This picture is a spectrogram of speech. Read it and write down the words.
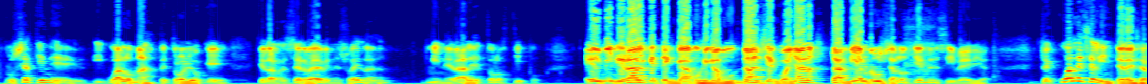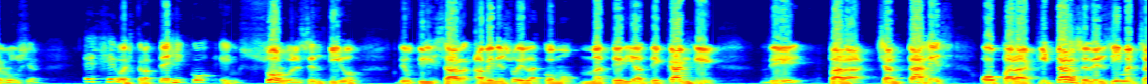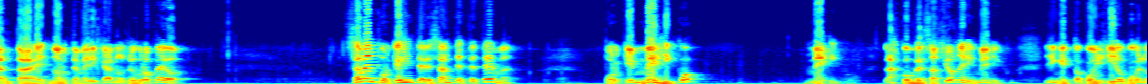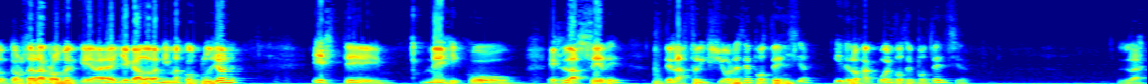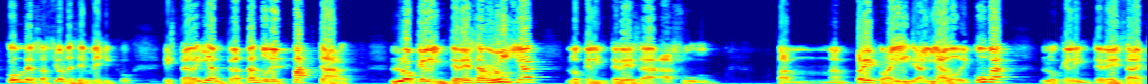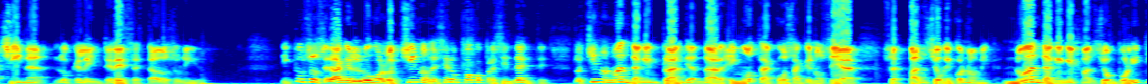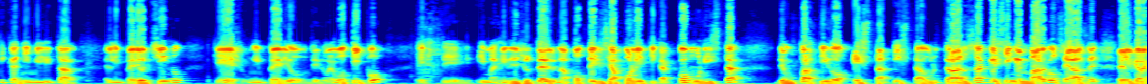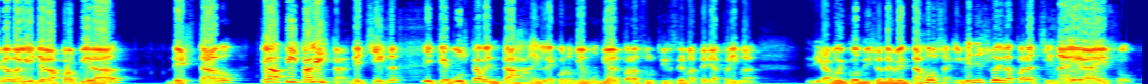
Rusia tiene igual o más petróleo que, que la reserva de Venezuela, ¿eh? minerales de todos los tipos. El mineral que tengamos en abundancia en Guayana, también Rusia lo tiene en Siberia. Entonces, ¿cuál es el interés de Rusia? Es geoestratégico en solo el sentido de utilizar a Venezuela como materia de canje de, para chantajes o para quitarse de encima chantajes norteamericanos europeos. ¿Saben por qué es interesante este tema? Porque México, México, las conversaciones en México, y en esto coincido con el doctor Romer que ha llegado a las mismas conclusiones, este, México es la sede de las fricciones de potencia y de los acuerdos de potencia. Las conversaciones en México estarían tratando de pactar lo que le interesa a Rusia, lo que le interesa a su mampleto ahí de aliado de Cuba, lo que le interesa a China, lo que le interesa a Estados Unidos. Incluso se dan el lujo los chinos de ser un poco prescindentes. Los chinos no andan en plan de andar en otra cosa que no sea su expansión económica. No andan en expansión política ni militar. El imperio chino, que es un imperio de nuevo tipo, este, imagínense ustedes, una potencia política comunista de un partido estatista ultranza que sin embargo se hace el gran adalid de la propiedad de Estado capitalista de China y que busca ventajas en la economía mundial para surtirse de materias primas, digamos, en condiciones ventajosas. Y Venezuela para China era eso,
